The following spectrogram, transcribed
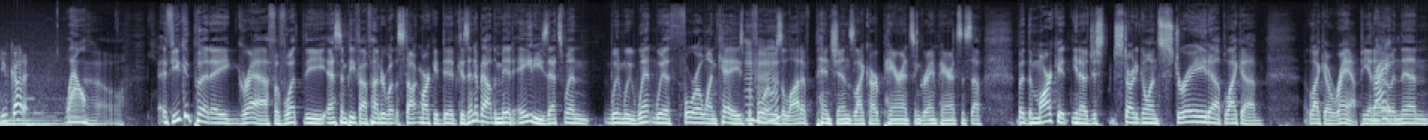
You've got it. Wow. Oh. If you could put a graph of what the S&P 500 what the stock market did cuz in about the mid 80s that's when when we went with 401k's before it mm-hmm. was a lot of pensions like our parents and grandparents and stuff but the market you know just started going straight up like a like a ramp, you know, Right. and then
